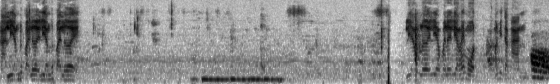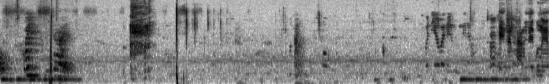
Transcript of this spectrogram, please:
อ่าเรียงขึ้นไปเลย เรียงขึ้นไปเลย เรียง เลยเรียงไปเลยเรียงให้หมด มันมีจักอันอ๋อเฮ้ยไม่ใช่วันนี้เอาไปให้ลูกเลยนะแค่งานขางยังไงเบ้างเนี่ย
